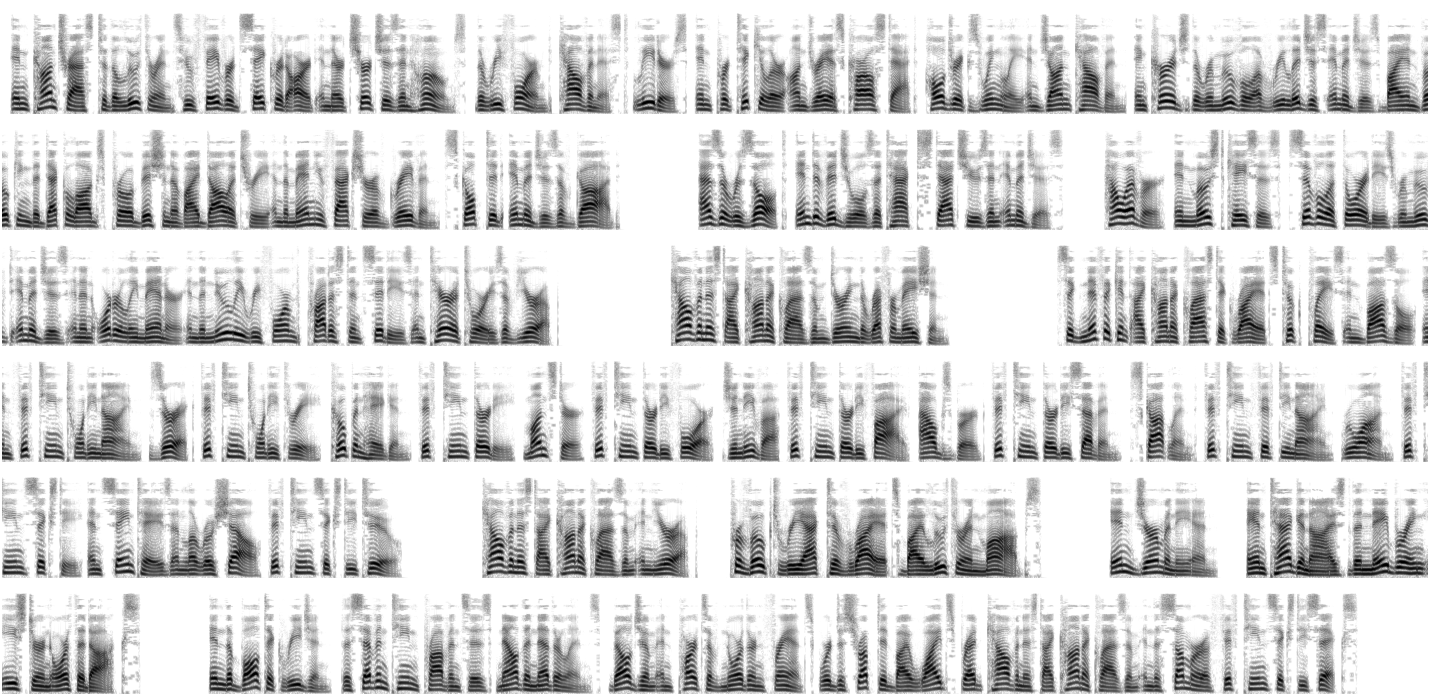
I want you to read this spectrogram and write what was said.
In contrast to the Lutherans who favored sacred art in their churches and homes, the Reformed Calvinist leaders, in particular Andreas Karlstadt, Huldrych Zwingli and John Calvin, encouraged the removal of religious images by invoking the Decalogue's prohibition of idolatry and the manufacture of graven sculpted images of God. As a result, individuals attacked statues and images. However, in most cases, civil authorities removed images in an orderly manner in the newly reformed Protestant cities and territories of Europe. Calvinist iconoclasm during the Reformation Significant iconoclastic riots took place in Basel in 1529, Zurich 1523, Copenhagen 1530, Munster 1534, Geneva 1535, Augsburg 1537, Scotland 1559, Rouen 1560, and Saintes and La Rochelle 1562. Calvinist iconoclasm in Europe provoked reactive riots by Lutheran mobs in Germany and antagonized the neighboring Eastern Orthodox. In the Baltic region, the 17 provinces now the Netherlands, Belgium and parts of northern France were disrupted by widespread Calvinist iconoclasm in the summer of 1566.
